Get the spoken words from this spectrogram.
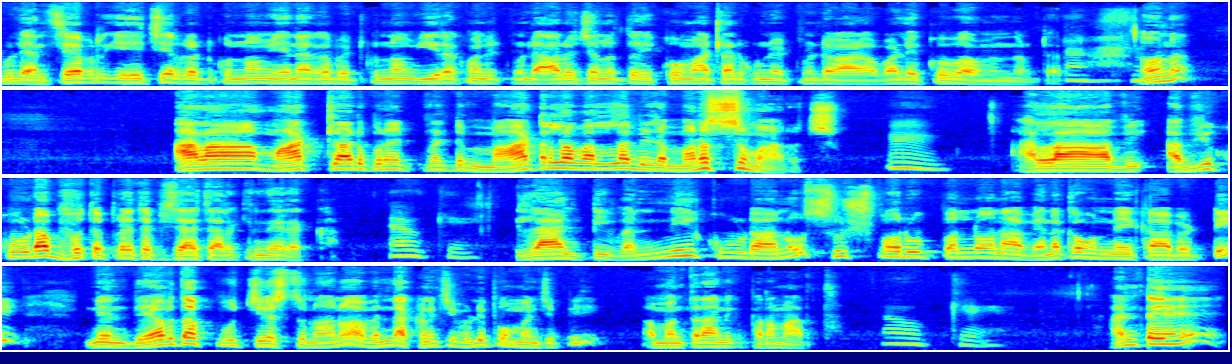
వీళ్ళు ఎంతసేపటికి ఏ చీర కట్టుకున్నాం ఏ నగ పెట్టుకున్నాం ఈ రకమైనటువంటి ఆలోచనలతో ఎక్కువ మాట్లాడుకునేటువంటి వాళ్ళు ఎక్కువ మంది ఉంటారు. అవునా? అలా మాట్లాడుకునేటువంటి మాటల వల్ల వీళ్ళ మనస్సు మారచ్చు. అలా అవి అవి కూడా భూత ప్రేత పిశాచాల కిందే లెక్క. ఇలాంటివన్నీ కూడాను సూక్ష్మ రూపంలో నా వెనక ఉన్నాయి కాబట్టి నేను దేవత పూజ చేస్తున్నాను అవన్నీ అక్కడి నుంచి వెళ్ళిపోమని చెప్పి ఆ మంత్రానికి పరమార్థం. ఓకే. అంటే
